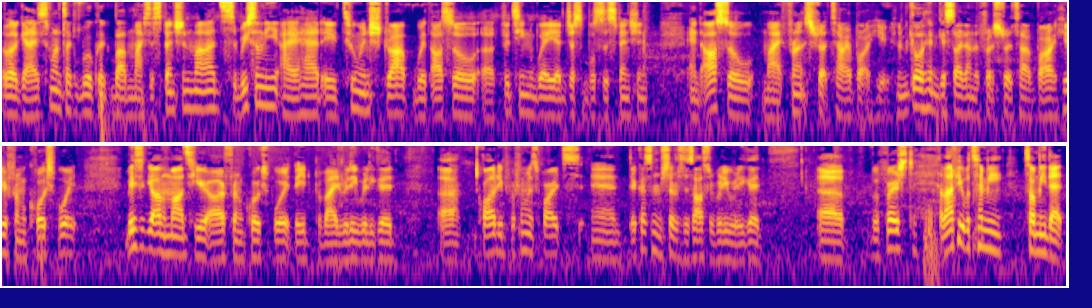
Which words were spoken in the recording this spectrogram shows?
Hello guys, just want to talk real quick about my suspension mods. Recently I had a 2 inch drop with also a 15 way adjustable suspension and also my front strut tower bar here. Let me go ahead and get started on the front strut tower bar here from CorkSport. Basically all the mods here are from CorkSport. They provide really really good uh, quality performance parts and their customer service is also really really good. Uh, but first, a lot of people tell me tell me that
